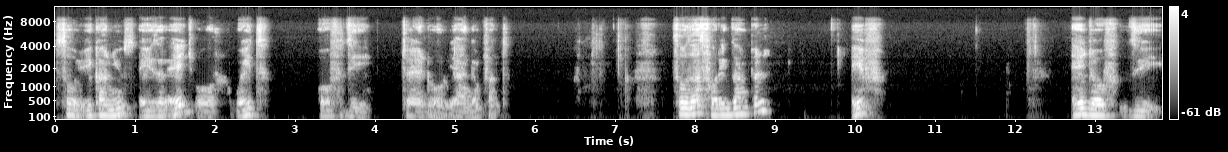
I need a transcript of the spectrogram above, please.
So you can use either age or weight of the child or young infant. So that for example, if age of the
